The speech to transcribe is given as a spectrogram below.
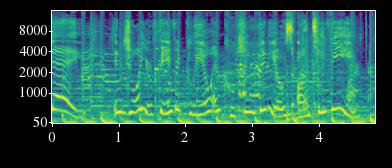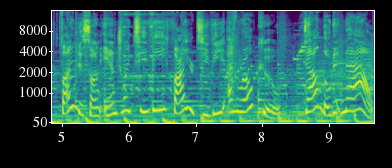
Yay! Enjoy your favorite Cleo and Cuquin videos on TV. Find us on Android TV, Fire TV, and Roku. Download it now.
